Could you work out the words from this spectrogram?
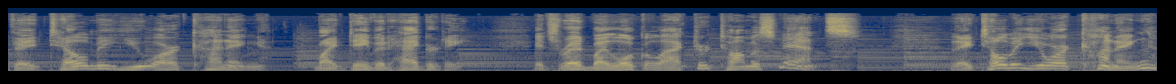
They Tell Me You Are Cunning by David Hagerty. It's read by local actor Thomas Nance. They Tell Me You Are Cunning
